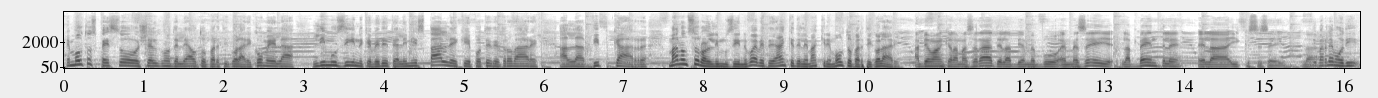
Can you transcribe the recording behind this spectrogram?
e molto spesso scelgono delle auto particolari come la limousine che vedete alle mie spalle che potete trovare alla VIP Car, ma non solo la limousine, voi avete anche delle macchine molto particolari. Abbiamo anche la Maserati, la BMW M6, la Bentley e la X6. La... Quindi parliamo di,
